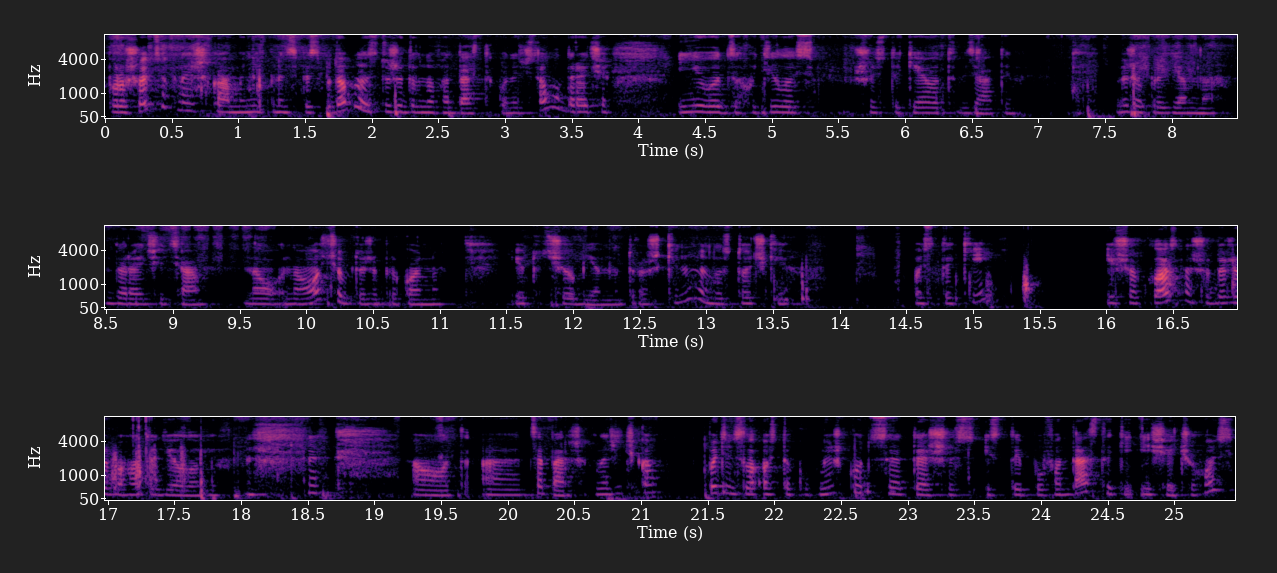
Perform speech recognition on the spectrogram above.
про що ця книжка. Мені, в принципі, сподобалось. Дуже давно фантастику не читала, до речі, і от захотілося щось таке от взяти. Дуже приємна, до речі, ця на, на ощуп дуже прикольно. І тут ще об'ємно трошки. Ну і листочки ось такі. І що класно, що дуже багато діалогів. От, е, це перша книжечка. Потім взяла ось таку книжку. Це теж щось із типу фантастики і ще чогось.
